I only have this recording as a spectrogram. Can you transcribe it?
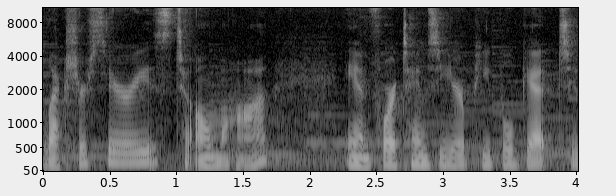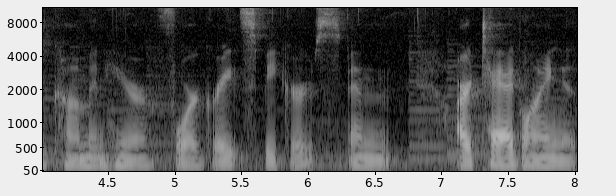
lecture series to Omaha. And four times a year, people get to come and hear four great speakers. And our tagline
